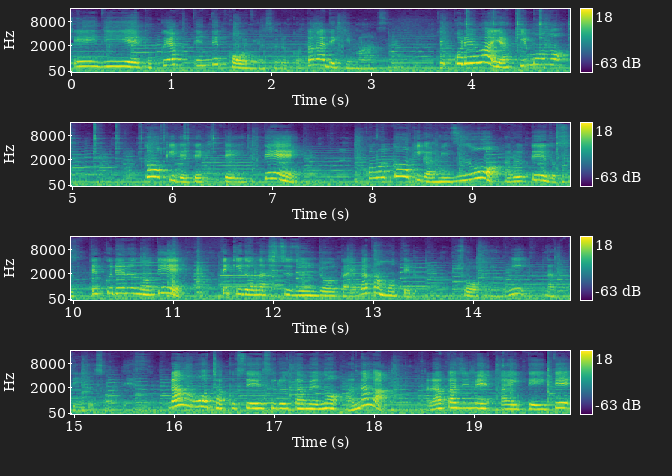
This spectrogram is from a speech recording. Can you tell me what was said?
ADA 特約店で購入することができます。でこれは焼き物陶器でできていてこの陶器が水をある程度吸ってくれるので適度な湿潤状態が保てる商品になっているそうです。卵を着生するための穴があらかじめ開いていて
